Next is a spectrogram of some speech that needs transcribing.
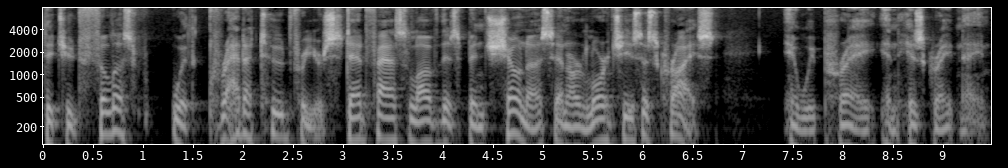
that you'd fill us with gratitude for your steadfast love that's been shown us in our Lord Jesus Christ. And we pray in his great name.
